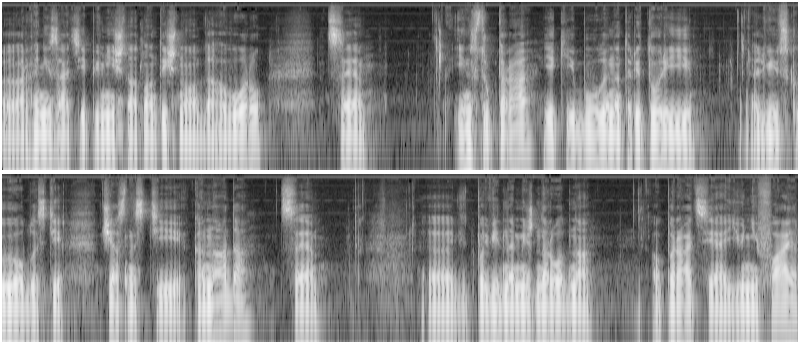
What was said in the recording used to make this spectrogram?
е, Організації Північно-Атлантичного договору. Це інструктора, які були на території Львівської області, в частності Канада, це е, відповідна міжнародна операція Unifier.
